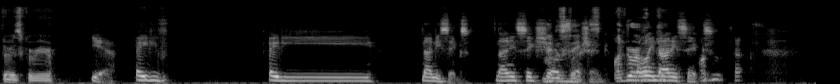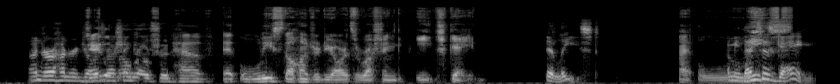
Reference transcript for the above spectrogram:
Through his career. Yeah. 80, 80 96. 96 yards 96? rushing. Under Only 100? 96. Uh, Under 100 yards Jalen rushing, Milroe should have at least 100 yards rushing each game. at least. At least. I mean, that's his game.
